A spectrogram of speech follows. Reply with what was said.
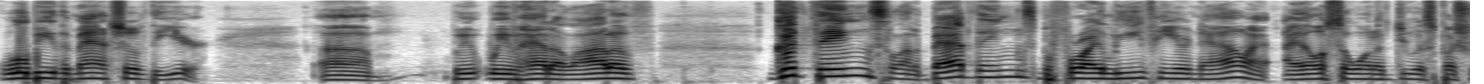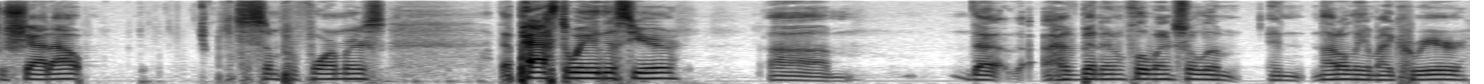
will be the match of the year. Um, we, we've had a lot of good things, a lot of bad things. Before I leave here now, I, I also want to do a special shout out to some performers that passed away this year um, that have been influential in, in not only in my career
